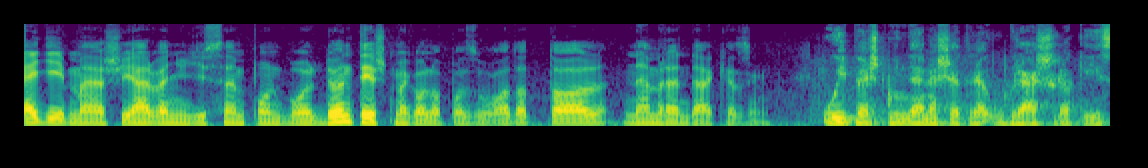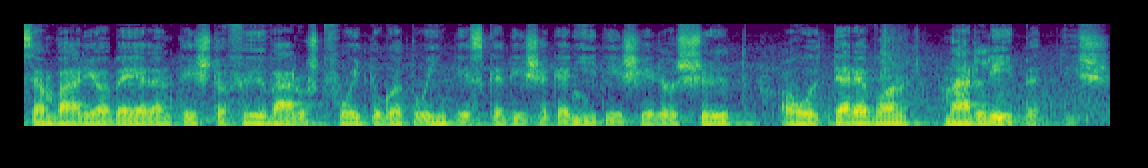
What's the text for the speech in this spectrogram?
egyéb más járványügyi szempontból döntést megalapozó adattal nem rendelkezünk. Újpest minden esetre ugrásra készen várja a bejelentést a fővárost folytogató intézkedések enyhítéséről, sőt, ahol tere van, már lépett is.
